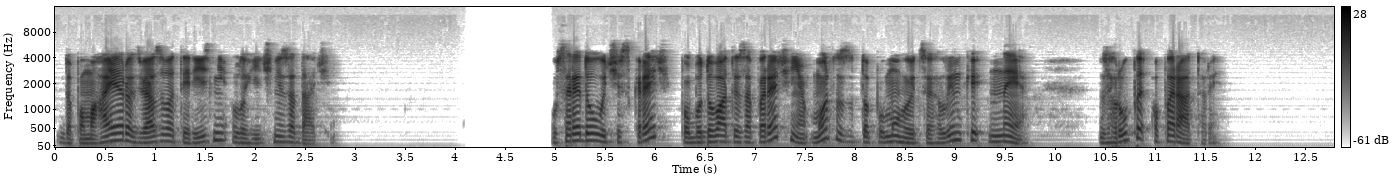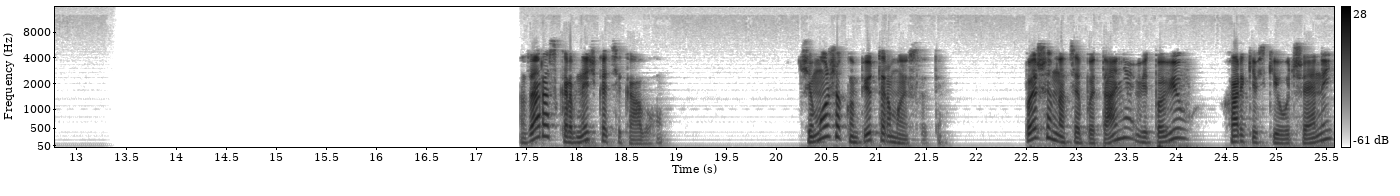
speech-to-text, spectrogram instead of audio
допомагає розв'язувати різні логічні задачі. У середовищі Scratch побудувати заперечення можна за допомогою цеглинки NE з групи Оператори. А зараз скарбничка цікавого. Чи може комп'ютер мислити? Першим на це питання відповів харківський учений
